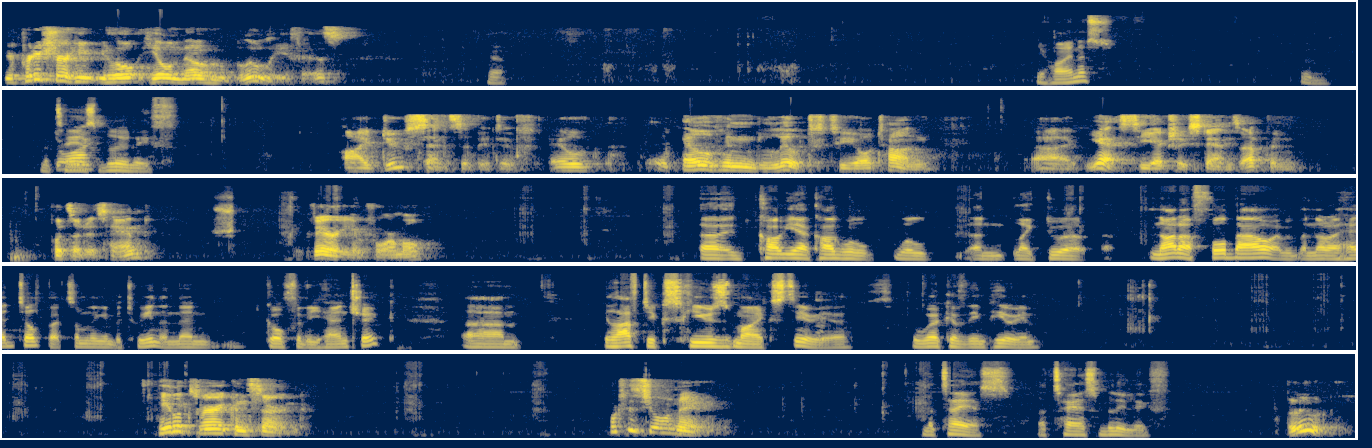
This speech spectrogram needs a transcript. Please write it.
You're pretty sure he, he'll he'll know who Blue Leaf is. Your Highness? Hmm. Matthias Blueleaf. I do sense a bit of el- elven lilt to your tongue. Uh, yes, he actually stands up and puts out his hand. Very informal. Uh, Cog, yeah, Cog will will uh, like do a not a full bow, not a head tilt, but something in between, and then go for the handshake. Um, you'll have to excuse my exterior, the work of the Imperium. He looks very concerned. What is your name? Matthias, Matthias Blueleaf. Blue Leaf.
